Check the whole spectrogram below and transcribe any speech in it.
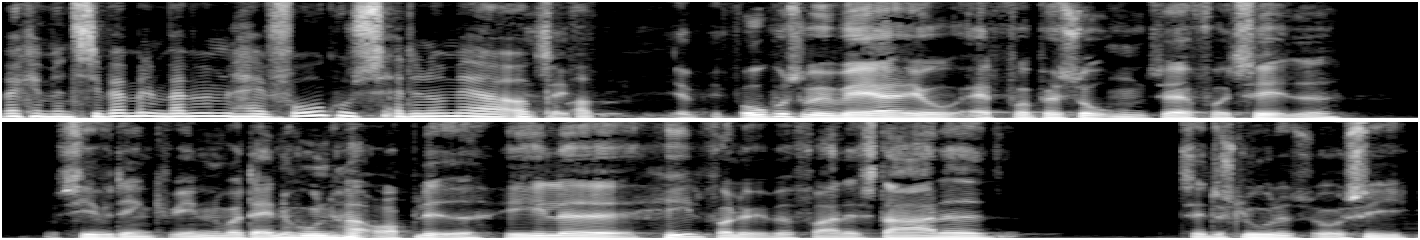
hvad kan man sige, hvad vil, hvad vil man have i fokus? Er det noget med at... Op, Altså, op, ja, fokus vil være jo at få personen til at fortælle, nu siger vi, det er en kvinde, hvordan hun har oplevet hele, hele forløbet fra det startede til det sluttede, så at sige.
